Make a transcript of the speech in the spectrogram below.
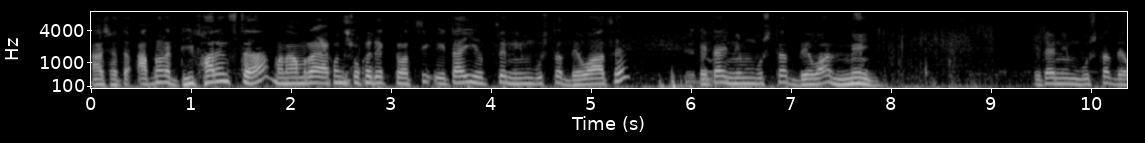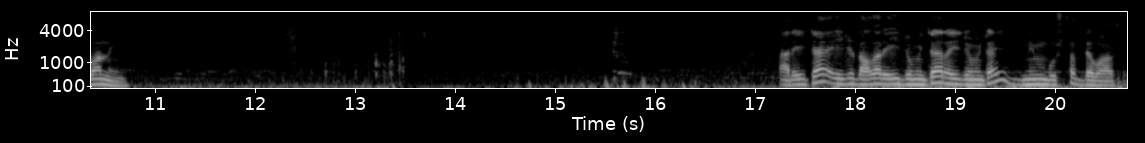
আচ্ছা তো আপনারা ডিফারেন্সটা মানে আমরা এখন চোখে দেখতে পাচ্ছি এটাই হচ্ছে নিম বুস্টার দেওয়া আছে এটাই নিম বুস্টার দেওয়া নেই। এটাই নিম বুস্টার দেওয়া নেই। আর এইটা এই যে দাদার এই জমিটা আর এই জমিটাই নিম বুস্টার দেওয়া আছে।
